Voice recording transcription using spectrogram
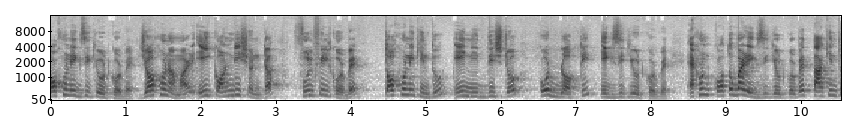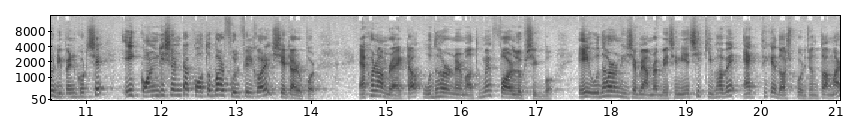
কখন এক্সিকিউট করবে? যখন আমার এই কন্ডিশনটা ফুলফিল করবে তখনই কিন্তু এই নির্দিষ্ট কোড ব্লকটি এক্সিকিউট করবে। এখন কতবার এক্সিকিউট করবে তা কিন্তু ডিপেন্ড করছে এই কন্ডিশনটা কতবার ফুলফিল করে সেটার উপর। এখন আমরা একটা উদাহরণের মাধ্যমে ফরলুপ শিখব। এই উদাহরণ হিসেবে আমরা বেছে নিয়েছি কীভাবে এক থেকে দশ পর্যন্ত আমার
